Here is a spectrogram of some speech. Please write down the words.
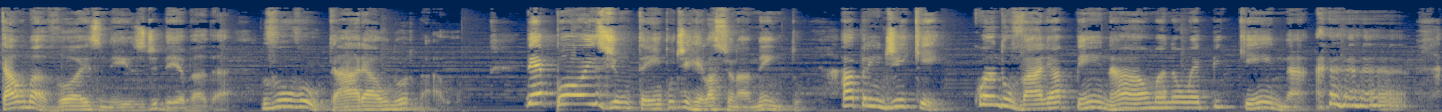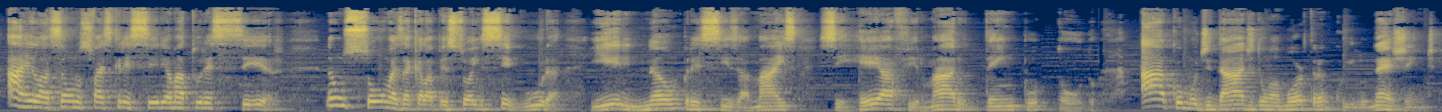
tá uma voz meio de bêbada. Vou voltar ao normal. Depois de um tempo de relacionamento, aprendi que quando vale a pena, a alma não é pequena. a relação nos faz crescer e amadurecer. Não sou mais aquela pessoa insegura e ele não precisa mais se reafirmar o tempo todo. A comodidade de um amor tranquilo, né, gente?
